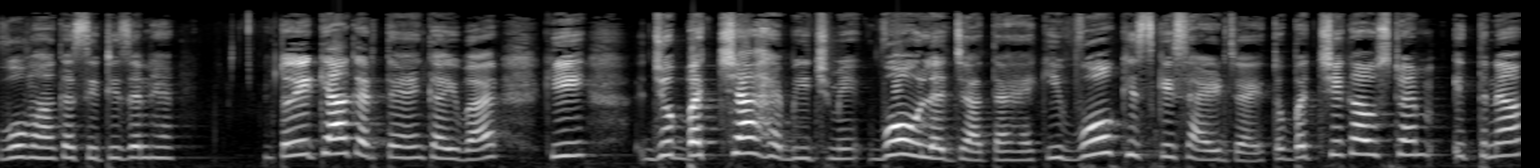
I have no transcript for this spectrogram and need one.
वो वहाँ का सिटीज़न है। तो ये क्या करते हैं कई बार कि जो बच्चा है बीच में, वो उलझ जाता है कि वो किसके साइड जाए। तो बच्चे का उस टाइम इतना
